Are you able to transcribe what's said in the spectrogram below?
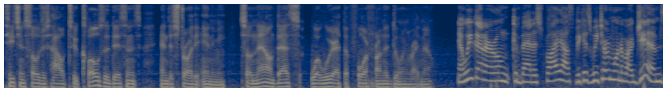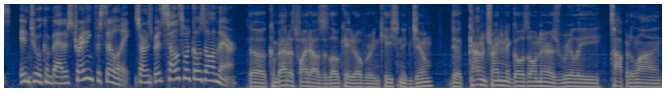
teaching soldiers how to close the distance and destroy the enemy. So now that's what we're at the forefront of doing right now. Now we've got our own combatives fight house because we turned one of our gyms into a combatives training facility. Sergeant Spence, tell us what goes on there. The combatives fight house is located over in Kieschnick Gym. The kind of training that goes on there is really top of the line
